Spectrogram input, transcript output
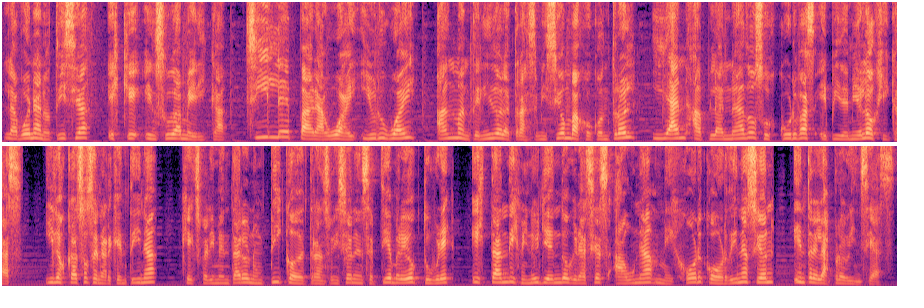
La buena noticia es que en Sudamérica, Chile, Paraguay y Uruguay han mantenido la transmisión bajo control y han aplanado sus curvas epidemiológicas. Y los casos en Argentina, que experimentaron un pico de transmisión en septiembre y octubre, están disminuyendo gracias a una mejor coordinación entre las provincias.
